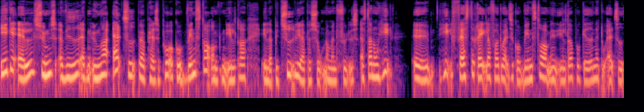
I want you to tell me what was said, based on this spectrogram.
ikke alle synes at vide, at den yngre altid bør passe på at gå venstre om den ældre eller betydeligere person, når man følges. Altså, der er nogle helt øh, helt faste regler for, at du altid går venstre om en ældre på gaden, at du altid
